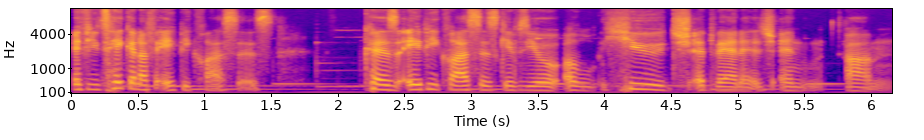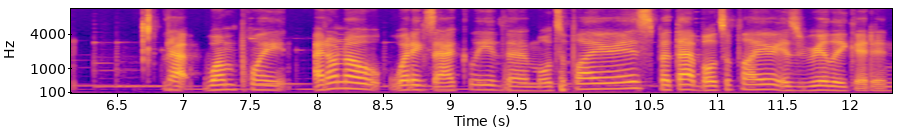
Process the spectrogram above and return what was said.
if you take enough AP classes, because AP classes gives you a huge advantage in um, that one point. I don't know what exactly the multiplier is, but that multiplier is really good in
